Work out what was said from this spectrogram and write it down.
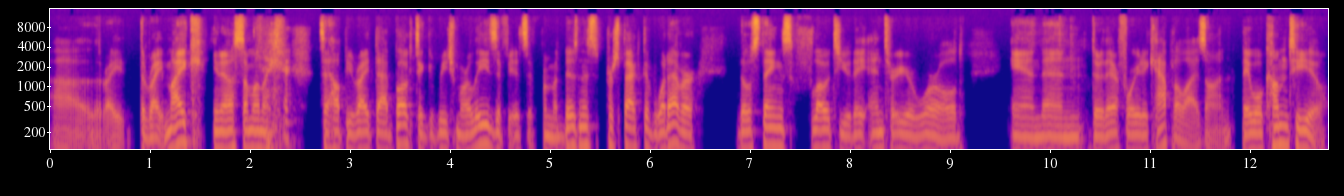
uh, the right, the right Mike, you know, someone like to help you write that book to reach more leads. If it's from a business perspective, whatever, those things flow to you. They enter your world, and then they're there for you to capitalize on. They will come to you.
